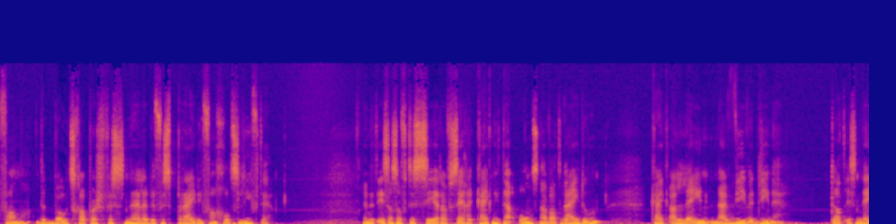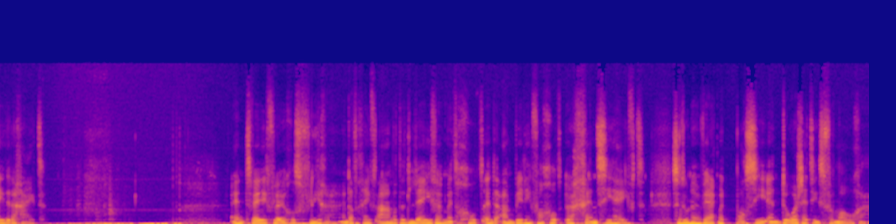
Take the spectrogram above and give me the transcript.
van de boodschappers versnellen de verspreiding van Gods liefde. En het is alsof de seraf zeggen: kijk niet naar ons, naar wat wij doen. Kijk alleen naar wie we dienen. Dat is nederigheid. En twee vleugels vliegen. En dat geeft aan dat het leven met God en de aanbidding van God urgentie heeft. Ze doen hun werk met passie en doorzettingsvermogen.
